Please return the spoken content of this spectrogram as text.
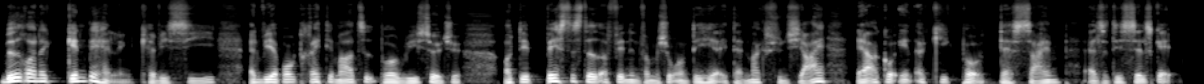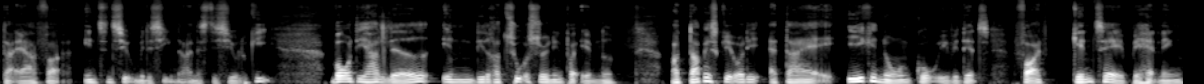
Vedrørende genbehandling kan vi sige, at vi har brugt rigtig meget tid på at researche, og det bedste sted at finde information om det her i Danmark, synes jeg, er at gå ind og kigge på DASIM, altså det selskab, der er for intensiv medicin og anestesiologi, hvor de har lavet en litteratursøgning på emnet. Og der beskriver de, at der er ikke nogen god evidens for at gentage behandlingen,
